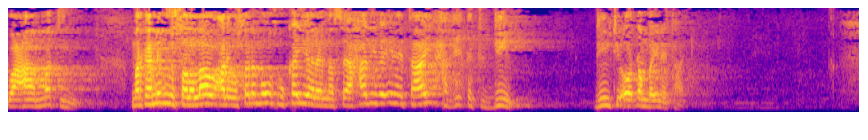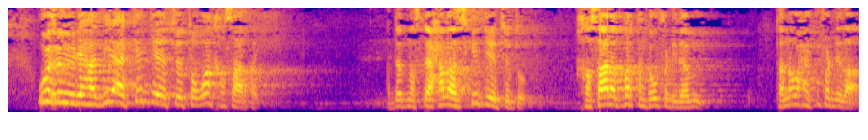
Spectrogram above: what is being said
wa caamatihim marka nebigu sal allahu aleyh wasalam wuxuu ka yeelay naseexadiiba inay tahay xaqiiqat diin. Diintii oo dhan ba inay tahay. Wuxuu yidhi haddii aad ka jeedsato waad khasaartay haddaad naseexadaasi ka jeedsato khasaaraad bartanka u fadhidaa buy tanna waxay ku fadhidaa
